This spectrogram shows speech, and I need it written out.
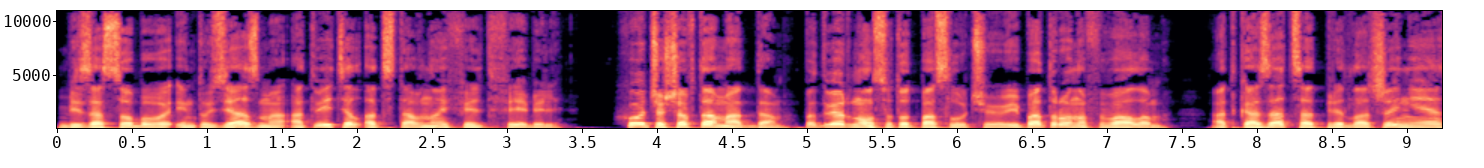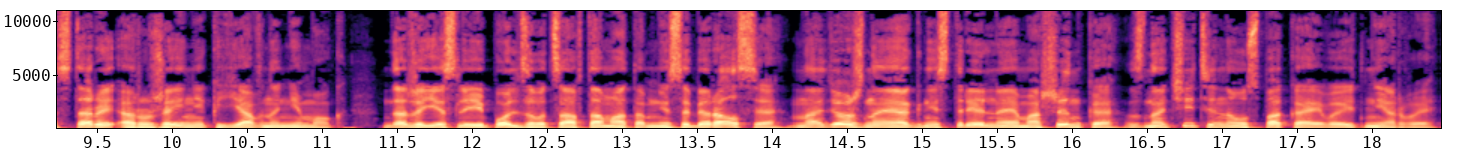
Без особого энтузиазма ответил отставной фельдфебель. «Хочешь, автомат дам? Подвернулся тут по случаю, и патронов валом. Отказаться от предложения старый оружейник явно не мог. Даже если и пользоваться автоматом не собирался, надежная огнестрельная машинка значительно успокаивает нервы.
